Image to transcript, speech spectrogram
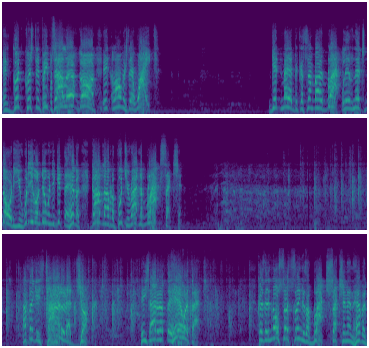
And good Christian people say, I love God as long as they're white. Get mad because somebody black lives next door to you. What are you going to do when you get to heaven? God's liable to put you right in the black section. I think he's tired of that junk. He's had it up to here with that. Because there's no such thing as a black section in heaven.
